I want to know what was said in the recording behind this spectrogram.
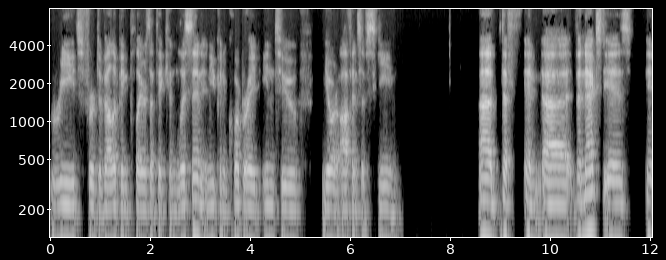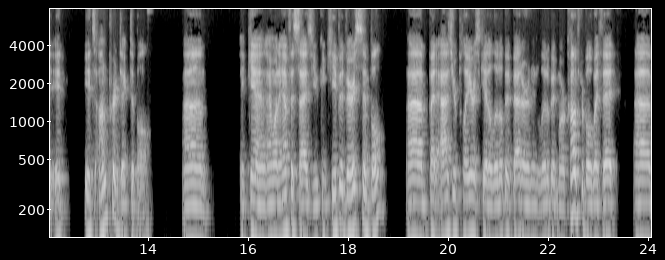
reads for developing players that they can listen and you can incorporate into your offensive scheme uh, the and uh, the next is it, it it's unpredictable. Um, again, I want to emphasize you can keep it very simple, uh, but as your players get a little bit better and a little bit more comfortable with it, uh,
